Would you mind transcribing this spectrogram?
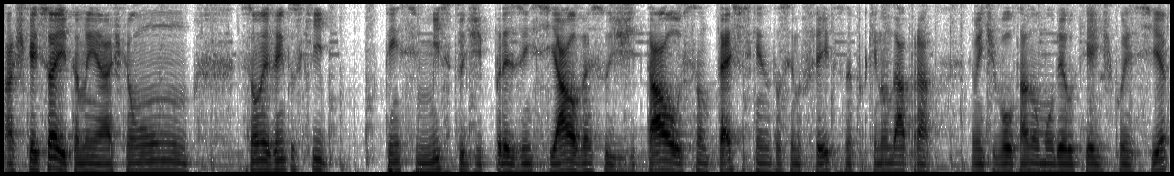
Acho que é isso aí também. Acho que é um... são eventos que tem esse misto de presencial versus digital, são testes que ainda estão sendo feitos, né? Porque não dá para realmente voltar no modelo que a gente conhecia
